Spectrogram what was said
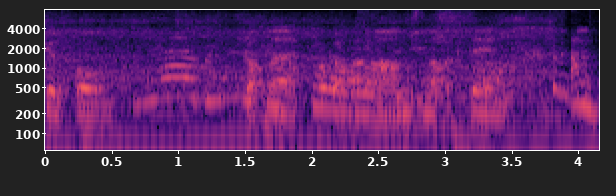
Good form. Yeah, really Got good the got the arms locked in. And,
